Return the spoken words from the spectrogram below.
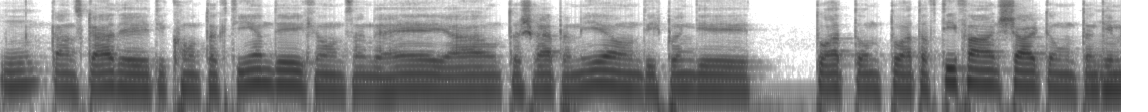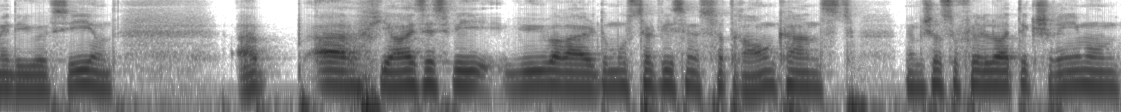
mhm. ganz klar, die, die kontaktieren dich und sagen, hey, ja, unterschreib bei mir und ich bringe die dort und dort auf die Veranstaltung und dann mhm. gehen wir in die UFC und äh, äh, ja, es ist wie, wie überall, du musst halt wissen, dass du vertrauen kannst. Wir haben schon so viele Leute geschrieben und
